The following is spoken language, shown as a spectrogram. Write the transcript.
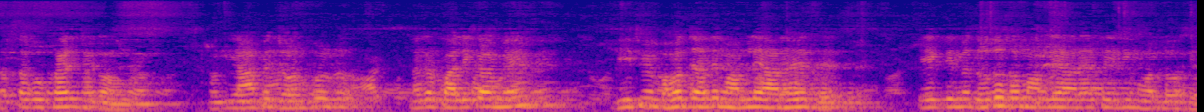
तब तक वो फैल चुका होगा। क्योंकि यहाँ पे जौनपुर नगर पालिका में बीच में बहुत ज़्यादा मामले आ रहे थे। एक दिन में दो दो सौ मामले आ रहे थे इन्हीं मोहल्लों से।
